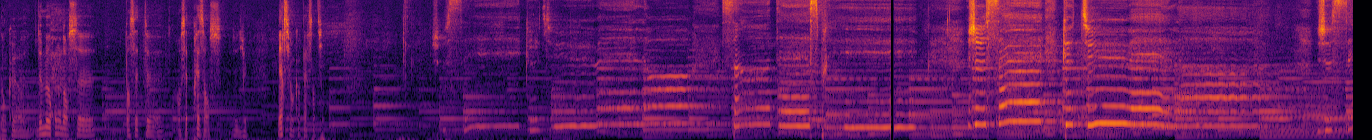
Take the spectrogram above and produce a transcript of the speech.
Donc euh, demeurons dans, ce, cette, euh, en cette présence de Dieu. Merci encore Père Sentier. Je sais que tu es là, Saint-Esprit. Je sais que tu Je sais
